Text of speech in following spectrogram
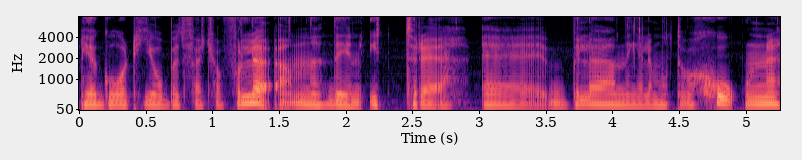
jag går till jobbet för att jag får lön. Det är en yttre eh, belöning eller motivation.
